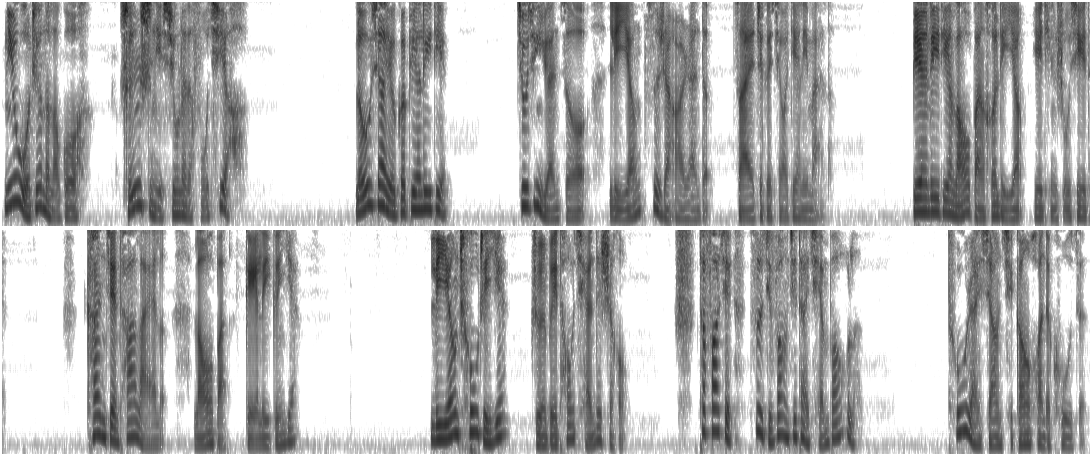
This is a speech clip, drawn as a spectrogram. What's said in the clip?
你有我这样的老公，真是你修来的福气啊！楼下有个便利店，就近原则，李阳自然而然的在这个小店里买了。便利店老板和李阳也挺熟悉的，看见他来了，老板给了一根烟。李阳抽着烟，准备掏钱的时候，他发现自己忘记带钱包了，突然想起刚换的裤子。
